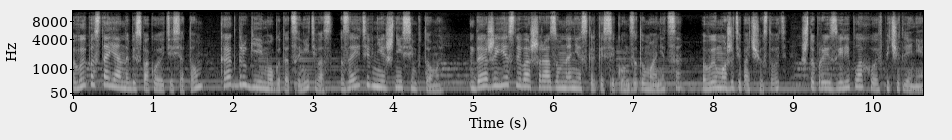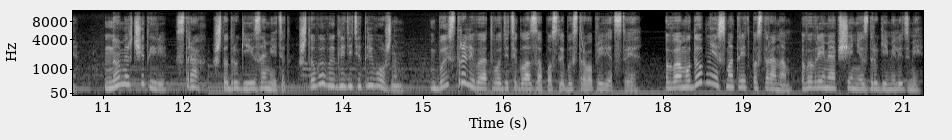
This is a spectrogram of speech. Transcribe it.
Вы постоянно беспокоитесь о том, как другие могут оценить вас за эти внешние симптомы. Даже если ваш разум на несколько секунд затуманится, вы можете почувствовать, что произвели плохое впечатление. Номер четыре. Страх, что другие заметят, что вы выглядите тревожным. Быстро ли вы отводите глаза после быстрого приветствия? Вам удобнее смотреть по сторонам во время общения с другими людьми?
